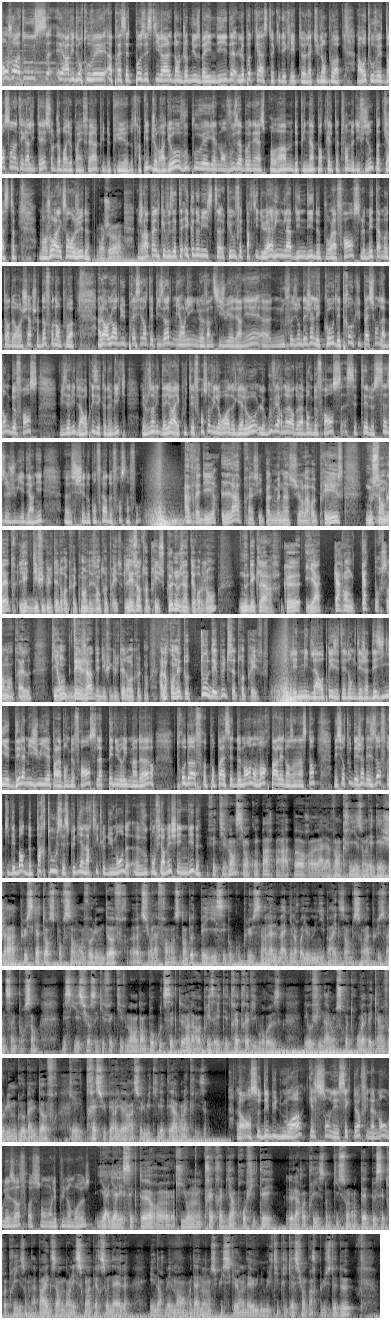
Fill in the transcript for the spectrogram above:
Bonjour à tous et ravi de vous retrouver après cette pause estivale dans Job News by Indeed, le podcast qui décrypte l'actu de l'emploi à retrouver dans son intégralité sur jobradio.fr et puis depuis notre appli Job Radio. Vous pouvez également vous abonner à ce programme depuis n'importe quelle plateforme de diffusion de podcast. Bonjour Alexandre Jude. Bonjour. Je rappelle que vous êtes économiste, que vous faites partie du Hiring Lab d'Indeed pour la France, le métamoteur de recherche d'offres d'emploi. Alors lors du précédent épisode mis en ligne le 26 juillet dernier, euh, nous faisions déjà l'écho des préoccupations de la Banque de France vis-à-vis de la reprise économique. Et je vous invite d'ailleurs à écouter François Villeroy de Gallo, le gouverneur de la Banque de France. C'était le 16 juillet dernier euh, chez nos confrères de France Info. À vrai dire, la principale menace sur la reprise nous semble être les difficultés de recrutement des entreprises. Les entreprises que nous interrogeons nous déclarent qu'il y a 44% d'entre elles qui ont déjà des difficultés de recrutement. Alors qu'on est au tout début de cette reprise. L'ennemi de la reprise était donc déjà désigné dès la mi-juillet par la Banque de France, la pénurie de main-d'œuvre. Trop d'offres pour pas assez de demandes, on va en reparler dans un instant, mais surtout déjà des offres qui débordent de partout. C'est ce que dit un article du Monde. Euh, vous confirmez chez Indeed? Effectivement, si on compare par rapport euh, à l'avant-crise, on est déjà à plus 14% en volume d'offres euh, sur la France. Dans d'autres pays, c'est beaucoup plus. Hein. L'Allemagne et le Royaume-Uni, par exemple, sont à plus 25%. Mais ce qui est sûr, c'est qu'effectivement, dans beaucoup de secteurs, la reprise a été très très vigoureuse. Et au final, on se retrouve avec un volume global d'offres qui est très supérieur à celui qu'il était avant la crise. Alors en ce début de mois, quels sont les secteurs finalement où les offres sont les plus nombreuses? Il y, a, il y a les secteurs euh, qui ont très très bien profité de la reprise, donc qui sont en tête de cette reprise. On a par exemple dans les soins personnels énormément d'annonces puisqu'on a eu une multiplication par plus de deux.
